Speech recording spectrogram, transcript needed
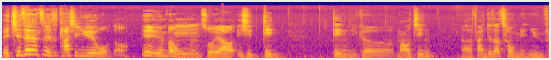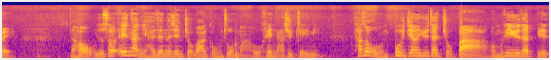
诶、欸，其实在那之前是他先约我的哦，因为原本我们说要一起订订一个毛巾，然后反正就是要凑免运费，然后我就说，诶、欸，那你还在那间酒吧工作吗？我可以拿去给你。他说我们不一定要约在酒吧啊，我们可以约在别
